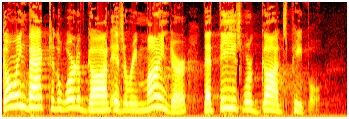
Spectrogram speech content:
Going back to the Word of God is a reminder that these were God's people.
